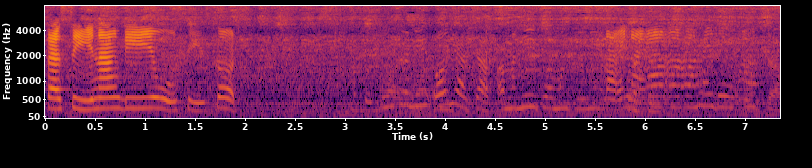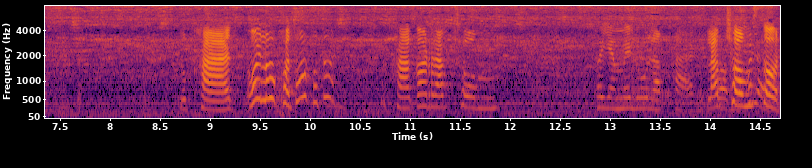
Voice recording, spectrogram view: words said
แต่สีนางดีอยู่สีสด ตัวนี้โอ้ยอยากจับอามานี่ตัวเมื่อกี้นี่ไหนไหนอะอะอะให้ดูอะลูกค้าโอ้ยลูกขอโทษขอโทษลูกค้าก็รับชม เขายังไม่รู้ราคารับชมสด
